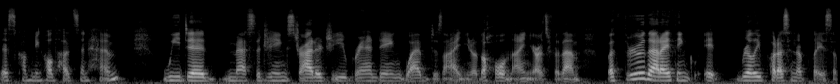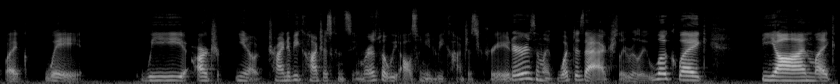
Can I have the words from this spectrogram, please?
this company called Hudson Hemp. We did messaging, strategy, branding, web design, you know, the whole nine yards for them. But through that, I think it really put us in a place of like, wait, we are, you know, trying to be conscious consumers, but we also need to be conscious creators. And like, what does that actually really look like? beyond like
